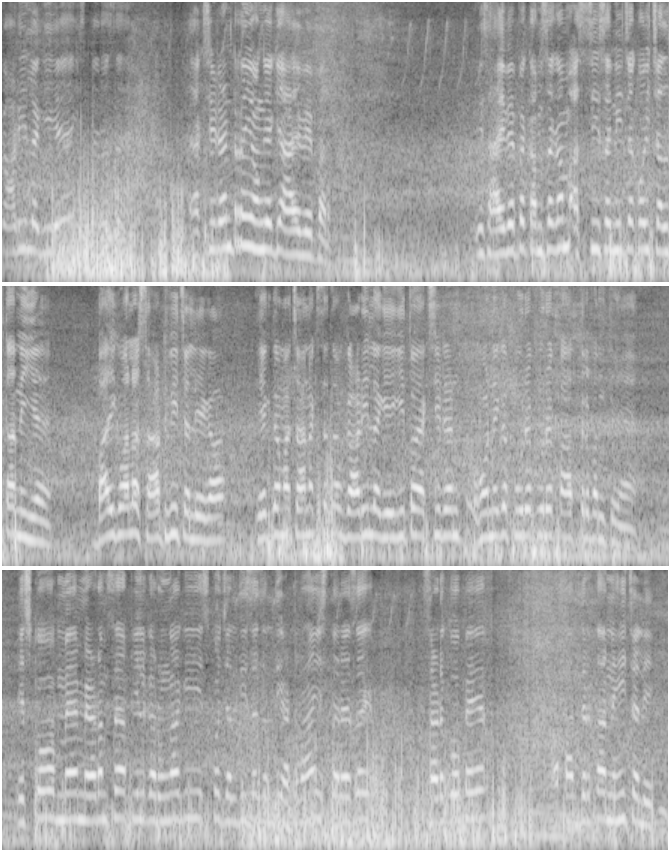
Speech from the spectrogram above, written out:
गाड़ी लगी है इस तरह से एक्सीडेंट नहीं होंगे क्या हाईवे पर? इस हाईवे पे कम से कम 80 से नीचे कोई चलता नहीं है। बाइक वाला 60 भी चलेगा। एकदम अचानक से जब गाड़ी लगेगी तो एक्सीडेंट होने के पूरे पूरे पात्र बनते हैं। इसको मैं मैडम से अपील करूँगा कि इसको जल्दी से जल्दी हटवाएँ, इस तरह से सड़कों पर अभद्रता नहीं चलेगी।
